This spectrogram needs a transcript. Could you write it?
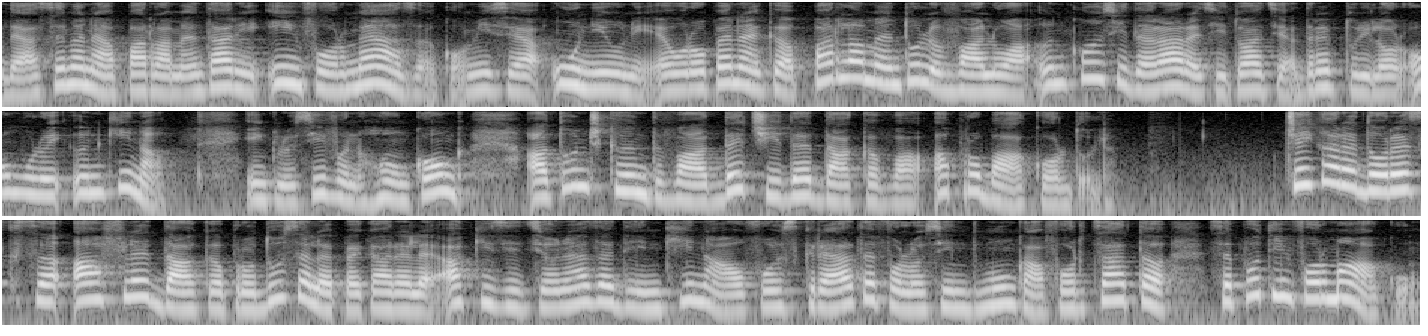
De asemenea, parlamentarii informează Comisia Uniunii Europene că Parlamentul va lua în considerare situația drepturilor omului în China, inclusiv în Hong Kong, atunci când va decide dacă va aproba acordul. Cei care doresc să afle dacă produsele pe care le achiziționează din China au fost create folosind munca forțată, se pot informa acum.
